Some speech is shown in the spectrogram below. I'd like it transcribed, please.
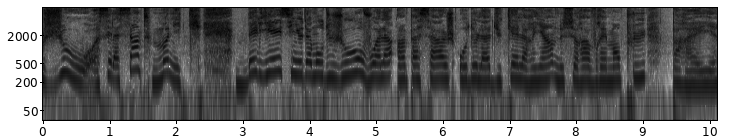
jour, c'est la Sainte Monique. Bélier, signe d'amour du jour, voilà un passage au-delà duquel rien ne sera vraiment plus pareil.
